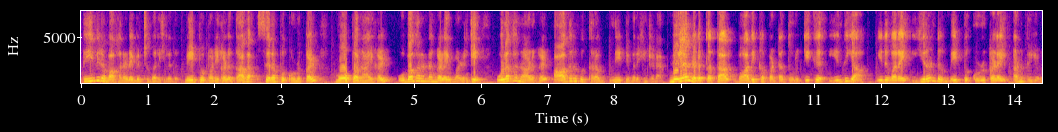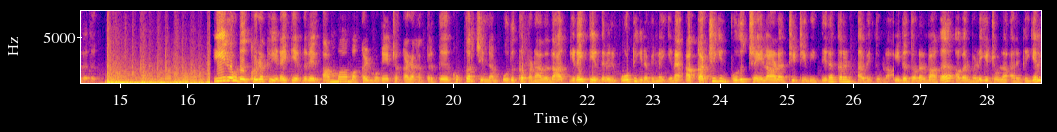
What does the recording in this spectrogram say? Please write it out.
தீவிரமாக நடைபெற்று வருகிறது. மீட்பு பணிகளுக்காக சிறப்பு குழுக்கள் மோப்ப நாய்கள் உபகரணங்களை வழங்கி உலக நாடுகள் ஆதரவு கரம் நீட்டி வருகின்றன. நிலநடுக்கத்தால் பாதிக்கப்பட்ட துருக்கிக்கு இந்தியா இதுவரை இரண்டு மீட்பு குழுக்களை அனுப்பியுள்ளது. ஈரோடு கிழக்கு இடைத்தேர்தலில் அம்மா மக்கள் முன்னேற்ற கழகத்திற்கு குக்கர் சின்னம் ஒதுக்கப்படாததால் இடைத்தேர்தலில் போட்டியிடவில்லை என அக்கட்சியின் பொதுச் செயலாளர் டி டிவி தினகரன் அறிவித்துள்ளார். இது தொடர்பாக அவர் வெளியிட்டுள்ள அறிக்கையில்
